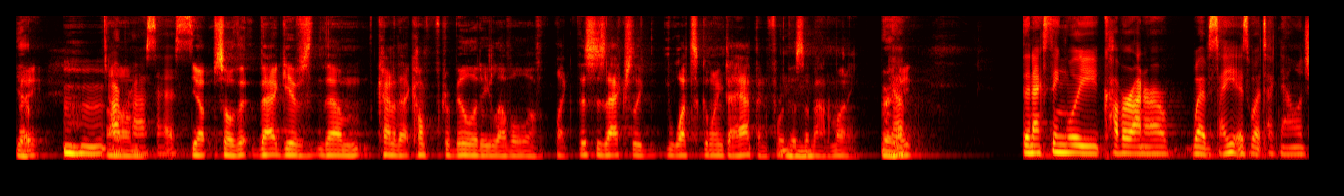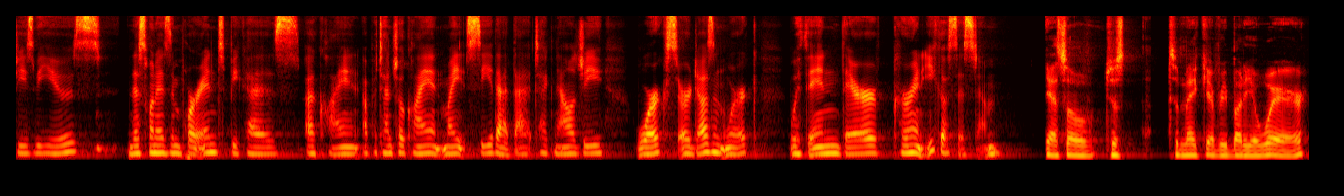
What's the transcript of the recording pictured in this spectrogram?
Yep. Right. Our Um, process. Yep. So that, that gives them kind of that comfortability level of like, this is actually what's going to happen for this amount of money. Right. Right. The next thing we cover on our website is what technologies we use. This one is important because a client, a potential client might see that that technology works or doesn't work within their current ecosystem. Yeah. So just to make everybody aware,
